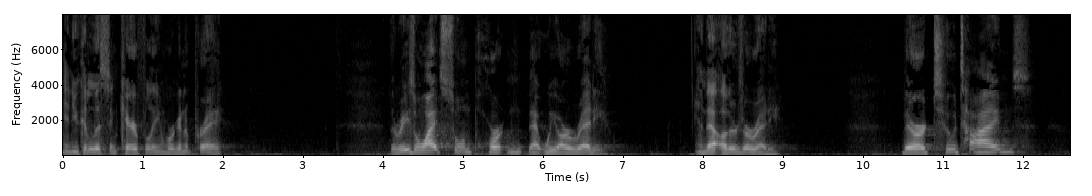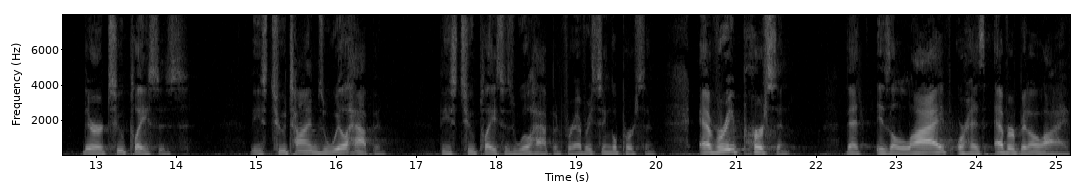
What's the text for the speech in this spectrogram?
and you could listen carefully, and we're going to pray. The reason why it's so important that we are ready and that others are ready. There are two times, there are two places. These two times will happen these two places will happen for every single person. Every person that is alive or has ever been alive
